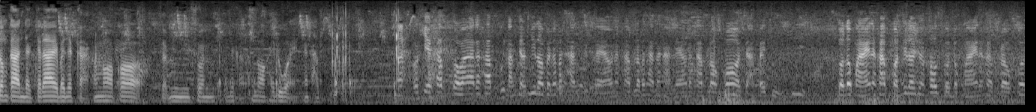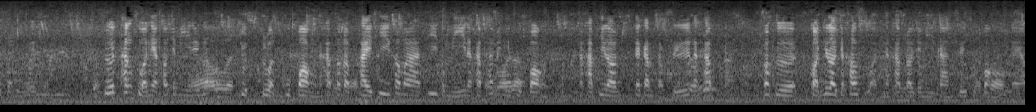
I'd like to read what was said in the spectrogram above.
ต้องการอยากจะได้บรรยากาศข้างนอกก็จะมีโซนบรรยากาศข้างนอกให้ด้วยนะครับอะโอเคครับต่อมานะครับหลังจากที่เราไปรับประทานเสร็จแล้วนะครับ รับประทานอาหารแล้วนะครับ เราก็จะไปสู่ที่สวนดอกไม้นะครับ ก่อนที่เราจะเข้าสวนดอกไม้นะครับ เราก็จะมี คือทางสวนเนี่ยเขาจะมีในเรื่องของจุดตรวจคูปองนะครับสำหรับใครที่เข้ามาที่ตรงนี้นะครับ ถ้าไม่มีคูปองนะครับ ที่เราได้กำสั่งซื้อนะครับ ก็คือก่อนที่เราจะเข้าสวนนะครับ เราจะมีการซื้อคูปองอยู่แล้ว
